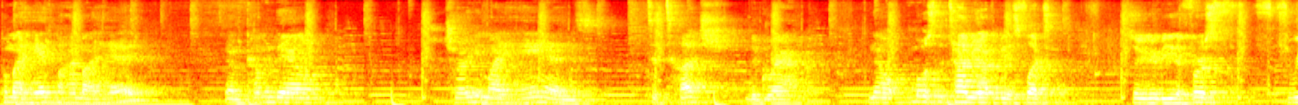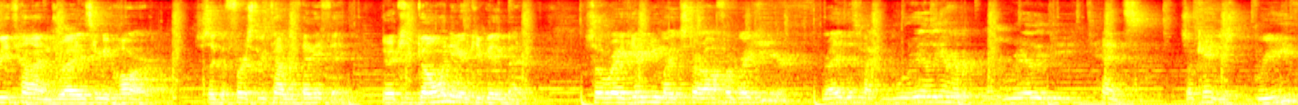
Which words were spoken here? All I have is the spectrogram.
Put my hands behind my head. And I'm coming down. Try to get my hands to touch the ground. Now, most of the time you're not gonna be as flexible. So you're gonna be the first three times, right? It's gonna be hard. Just like the first three times with anything. You're gonna keep going and you're gonna keep getting better. So right here, you might start off right here, right? This might really hurt, might really be tense. It's okay, just breathe.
